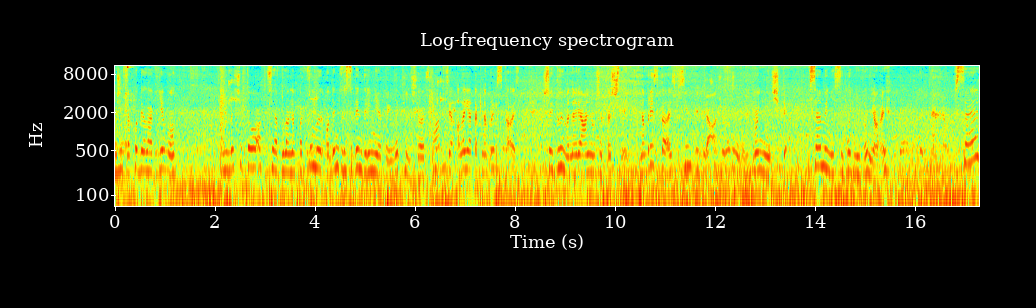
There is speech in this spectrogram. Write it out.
Вже заходила в Єву. Начебто акція була на парфуми 1 плюс 1 дорівнює 3. Закінчилася акція, але я так набризкалась, що йду і мене реально вже тошнить. Набризкалась всім підряд. Вонючки. Все мені сьогодні воняє. Все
